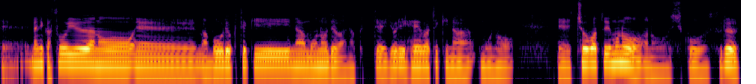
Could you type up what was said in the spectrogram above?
え何かそういうあの、えまあ、暴力的なものではなくてより平和的なもの、えー、調和というものをあの思考する、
